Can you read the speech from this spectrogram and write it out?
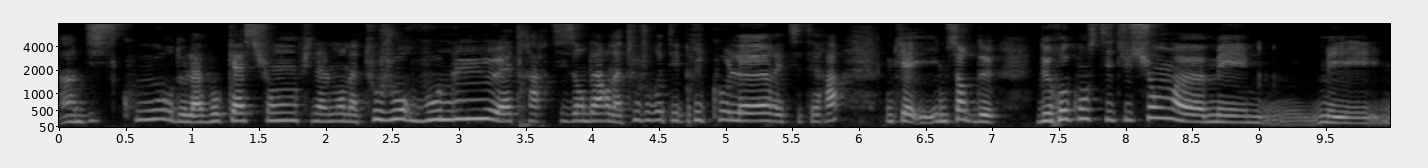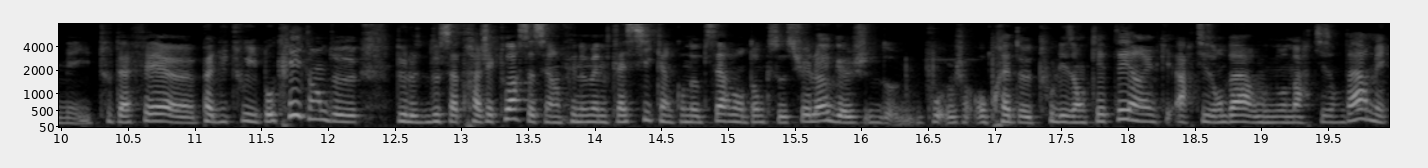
un discours de la vocation. Finalement, on a toujours voulu être artisan d'art, on a toujours été bricoleur, etc. Donc il y a une sorte de, reconstitution, euh, mais, mais, mais tout à fait euh, pas du tout hypocrite hein, de, de, de, sa trajectoire. Ça, c'est un phénomène classique hein, qu'on observe en tant que sociologue auprès de tous les enquêtés, hein, artisans d'art ou non artisans d'art, mais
